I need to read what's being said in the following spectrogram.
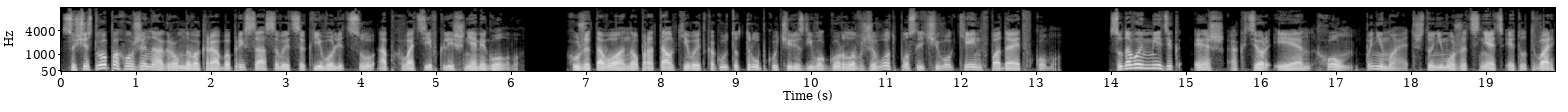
Существо, похожее на огромного краба, присасывается к его лицу, обхватив клешнями голову. Хуже того, оно проталкивает какую-то трубку через его горло в живот, после чего Кейн впадает в кому. Судовой медик Эш, актер Иэн Холм, понимает, что не может снять эту тварь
